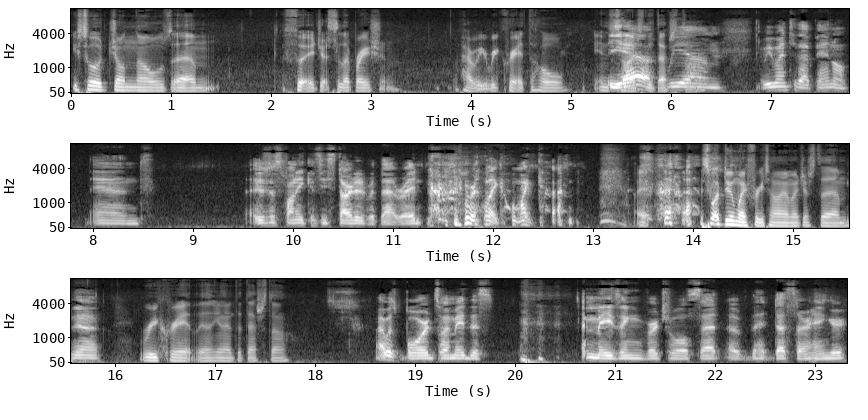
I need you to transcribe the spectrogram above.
You saw John Knoll's um, footage at Celebration of how he recreated the whole inside yeah, of the Death we Star. um we went to that panel and it was just funny because he started with that, right? We're like, oh my god. It's what I do in my free time. I just um, Yeah. recreate the you know the Death Star. I was bored, so I made this amazing virtual set of the Death Star hangar.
